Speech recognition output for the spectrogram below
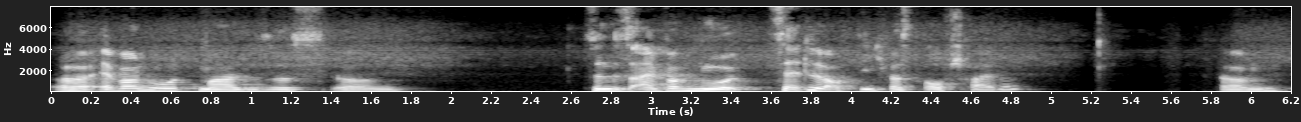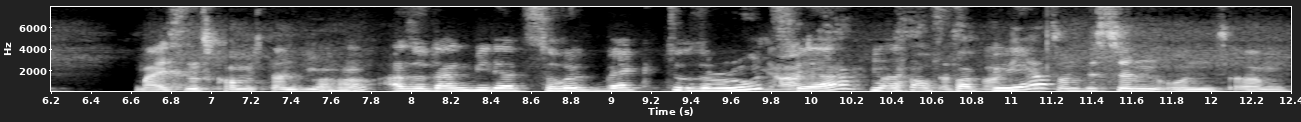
äh, Evernote, mal ist es, ähm, sind es einfach nur Zettel, auf die ich was draufschreibe. Ähm, meistens komme ich dann wieder. Aha. Also dann wieder zurück, back to the roots, ja, ja das, auf das Papier. so ein bisschen und ähm,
